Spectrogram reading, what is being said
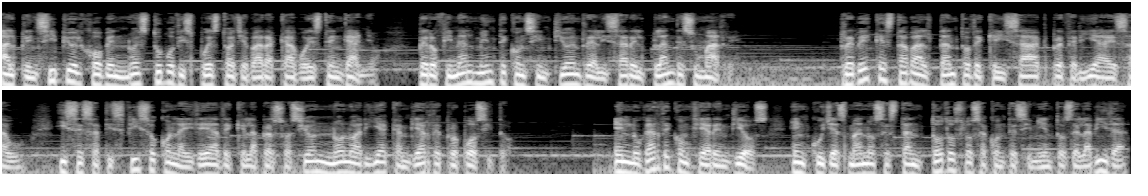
Al principio el joven no estuvo dispuesto a llevar a cabo este engaño, pero finalmente consintió en realizar el plan de su madre. Rebeca estaba al tanto de que Isaac prefería a Esaú y se satisfizo con la idea de que la persuasión no lo haría cambiar de propósito. En lugar de confiar en Dios, en cuyas manos están todos los acontecimientos de la vida,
